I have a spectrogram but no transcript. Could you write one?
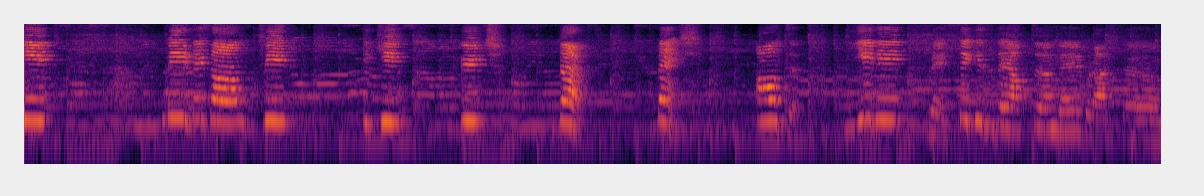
2 1 de kal. 1 2 3 4 5 6 7 ve 8'i de yaptım ve bıraktım.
